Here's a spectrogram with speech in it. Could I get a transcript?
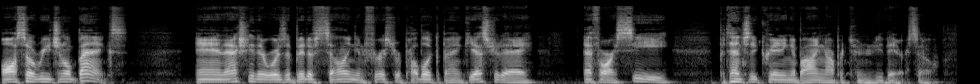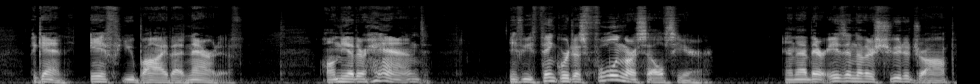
Also, regional banks. And actually, there was a bit of selling in First Republic Bank yesterday, FRC, potentially creating a buying opportunity there. So, again, if you buy that narrative. On the other hand, if you think we're just fooling ourselves here and that there is another shoe to drop,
